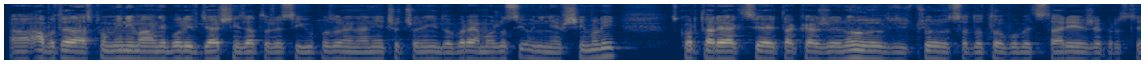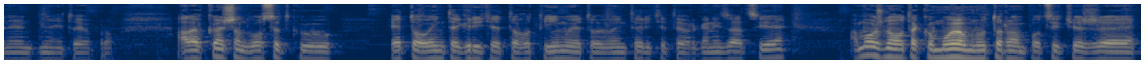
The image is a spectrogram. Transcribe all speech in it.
alebo teda aspoň minimálne boli vďační za to, že si ich upozorili na niečo, čo nie je dobré a možno si oni nevšimli. Skôr tá reakcia je taká, že no, čo sa do toho vôbec starie, že proste nie, nie je to jeho ale v konečnom dôsledku je to o integrite toho týmu, je to o integrite tej organizácie a možno o takom mojom vnútornom pocite, že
